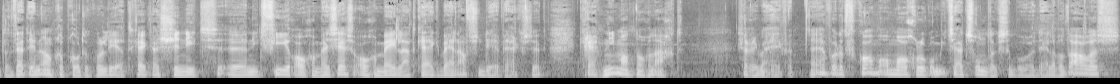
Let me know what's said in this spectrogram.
dat werd enorm geprotocoleerd. Kijk, als je niet, eh, niet vier ogen, maar zes ogen mee laat kijken bij een afstudeerwerkstuk, krijgt niemand nog een acht. Zeg ik maar even. Hè, wordt het voorkomen onmogelijk om iets uitzonderlijks te beoordelen. Want alles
